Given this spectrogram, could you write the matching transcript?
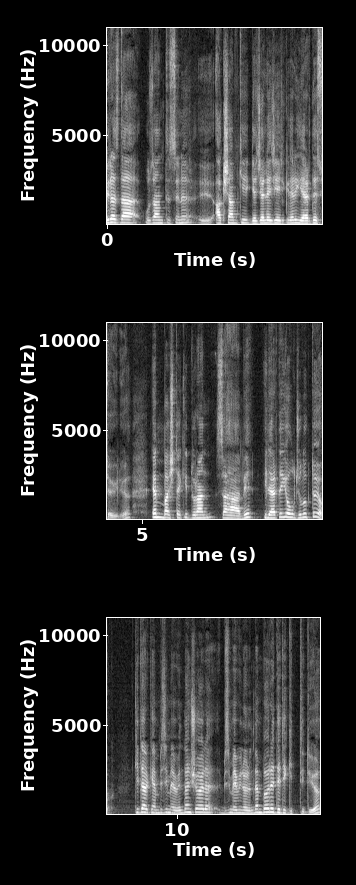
Biraz daha uzantısını e, akşamki geceleyecekleri yerde söylüyor. En baştaki duran sahabi ileride yolculukta yok. Giderken bizim evinden şöyle, bizim evin önünden böyle dedi gitti diyor.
